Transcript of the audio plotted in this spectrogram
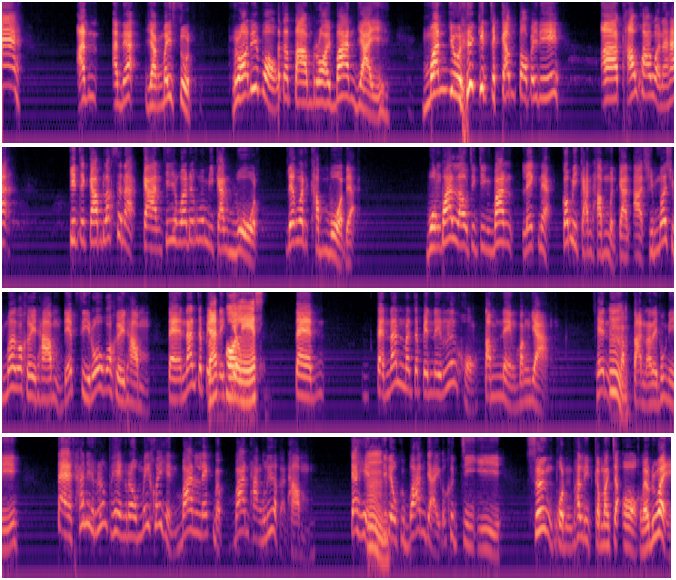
อันอันเนี้ยยังไม่สุด เพราะที่บอกว่าจะตามรอยบ้านใหญ่ มันอยู่ที่กิจกรรมต่อไปนี้อ่าเท้าความก่อนนะฮะ กิจกรรมลักษณะการที่ว่าเรียกว่ามีการโหวตเรียกว่าคำโหวตเนี่ยวงบ้านเราจริง ๆ บ้านเล็กเนี่ยก็มีการทำเหมือนกันอ่าชิมเมอร์ชิมเมอร์ก็เคยทำเดฟซีโร่ก็เคยทำแต่นั่นจะเป็นแบ็คในฟอเกี่ยวเรสแต่แต่นั่นมันจะเป็นในเรื่องของตำแหน่งบางอย่าง เช่นอืมกัปตันอะไรพวกนี้ แต่ถ้าในเรื่องเพลงเราไม่ค่อยเห็นบ้านเล็กแบบบ้านทางเลือกอะทำจะเห็นทีเดียวคือบ้านใหญ่ก็คือ GE ซึ่งผลผลิตกำลังจะออกแล้วด้วย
